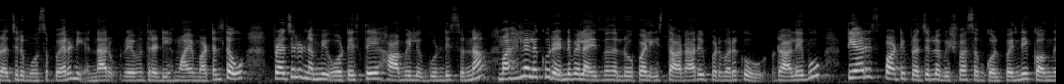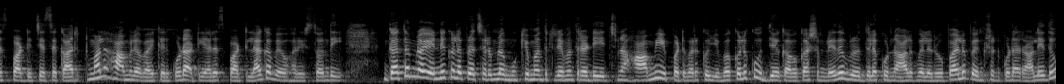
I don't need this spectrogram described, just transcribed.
ప్రజలు మోసపోయారని అన్నారు. రేవంత్ రెడ్డి హమాయ మాటలతో ప్రజలు నమ్మి ఓటేస్తే హామీలు గుండిస్తున్నా మహిళలకు రెండు వేల ఐదు వందల రూపాయలు ఇస్తానన్నారు ఇప్పటి వరకు రాలేవు. టీఆర్ఎస్ పార్టీ ప్రజల్లో విశ్వాసం కోల్పోయింది. కాంగ్రెస్ పార్టీ చేసే కార్యక్రమాలు హామీల వైఖరి కూడా టీఆర్ఎస్ పార్టీ లాగా వ్యవహరిస్తోంది. గతంలో ఎన్నికల ప్రచారంలో ముఖ్యమంత్రి రేవంత్ రెడ్డి ఇచ్చిన హామీ ఇప్పటి వరకు యువకులకు ఉద్యోగ అవకాశం లేదు. వృద్ధులకు నాలుగు వేల రూపాయలు పెన్షన్ కూడా రాలేదు.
